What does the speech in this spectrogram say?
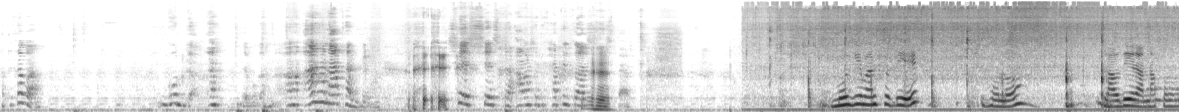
হাতে খাবা? গুড গা দেবো গা। না আহ, না থাকবে না। শেষ শেষ আমার সাথে খাতির শেষ মুরগি মাংস দিয়ে হলো লাউ দিয়ে রান্না করব।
